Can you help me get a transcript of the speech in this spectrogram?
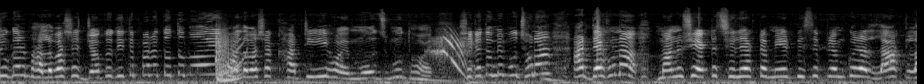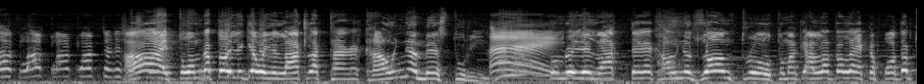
যুগের ভালোবাসা যত দিতে পারে তত বই ভালোবাসা খাঁটি হয় মজবুত হয়। সেটা তুমি বুঝো না। আর দেখো না মানুষে একটা ছেলে একটা মেয়ের পিছে প্রেম করে লাখ লাখ লাখ লাখ লাখ টাকা আয় তোমরা তো লেগে ওই লাখ লাখ টাকা খাওই না মেস্তুরি। তোমরা যে লাখ টাকা খাওই না যন্ত্র। তোমাকে আল্লাহ তাআলা একটা পদার্থ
